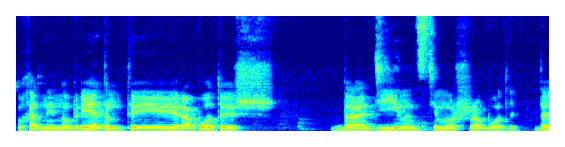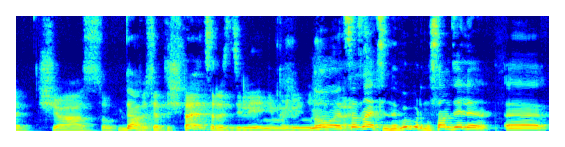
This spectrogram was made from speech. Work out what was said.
в выходные. Но при этом ты работаешь до 11 можешь работать, до часу. Да. То есть это считается разделением или не Ну, это сознательный выбор. На самом деле, э,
